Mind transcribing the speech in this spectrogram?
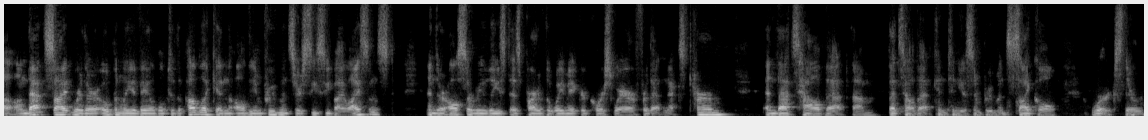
uh, on that site where they're openly available to the public and all the improvements are CC BY licensed. And they're also released as part of the Waymaker courseware for that next term. And that's how that, um, that's how that continuous improvement cycle works. They're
